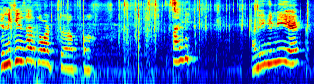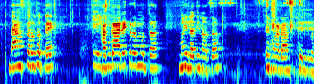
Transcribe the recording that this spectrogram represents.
हे निखिल सारखं वाटतं आप्पा. आणि आणि ही मी आहे डान्स करत होते. ते हा कार्यक्रम होता महिला दिनाचा. तेव्हा डान्स केलेला.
